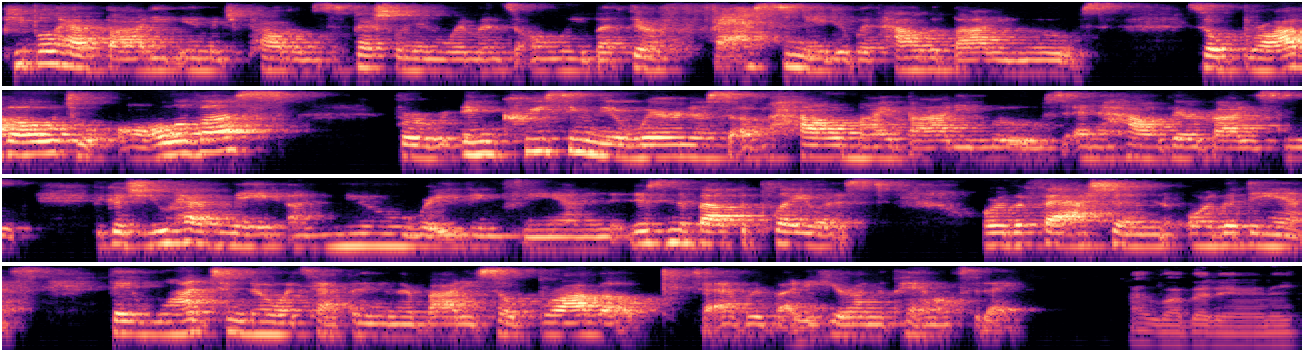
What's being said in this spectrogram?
People have body image problems, especially in women's only, but they're fascinated with how the body moves. So, bravo to all of us for increasing the awareness of how my body moves and how their bodies move because you have made a new raving fan and it isn't about the playlist or the fashion or the dance they want to know what's happening in their body so bravo to everybody here on the panel today I love it, Annie.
